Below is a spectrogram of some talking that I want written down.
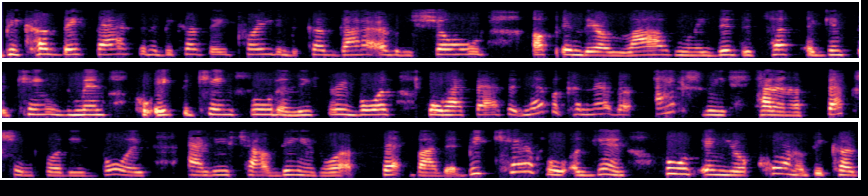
because they fasted and because they prayed and because God already showed up in their lives when they did the test against the king's men who ate the king's food and these three boys who had fasted, Nebuchadnezzar actually had an affection for these boys and these Chaldeans were upset by that. Be careful again who's in your corner because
